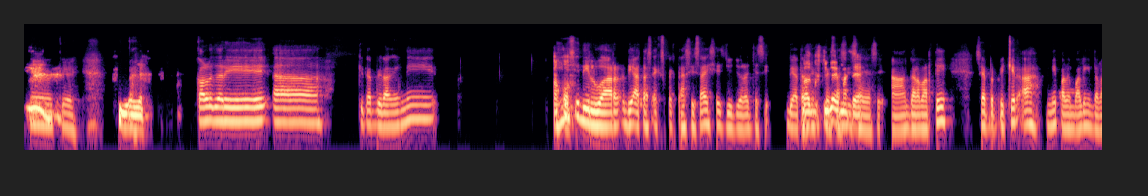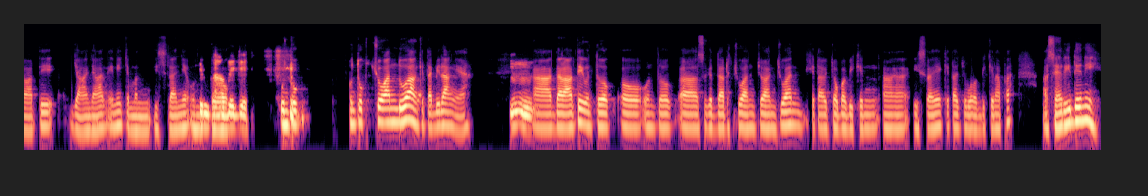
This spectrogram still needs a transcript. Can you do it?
Oke. iya ya Kalau dari eh, kita bilang ini ini sih di luar di atas ekspektasi saya sih jujur aja sih. Di atas Bagus juga ya, ekspektasi Mas, ya? saya sih. Ah, dalam arti saya berpikir ah ini paling-paling dalam arti jangan-jangan ini cuman istilahnya untuk ABG untuk untuk cuan doang kita bilang ya. Hmm, Ah, dalam arti untuk oh, untuk eh, sekedar cuan-cuan-cuan kita coba bikin eh, istilahnya kita coba bikin apa? Ah, seri deh nih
